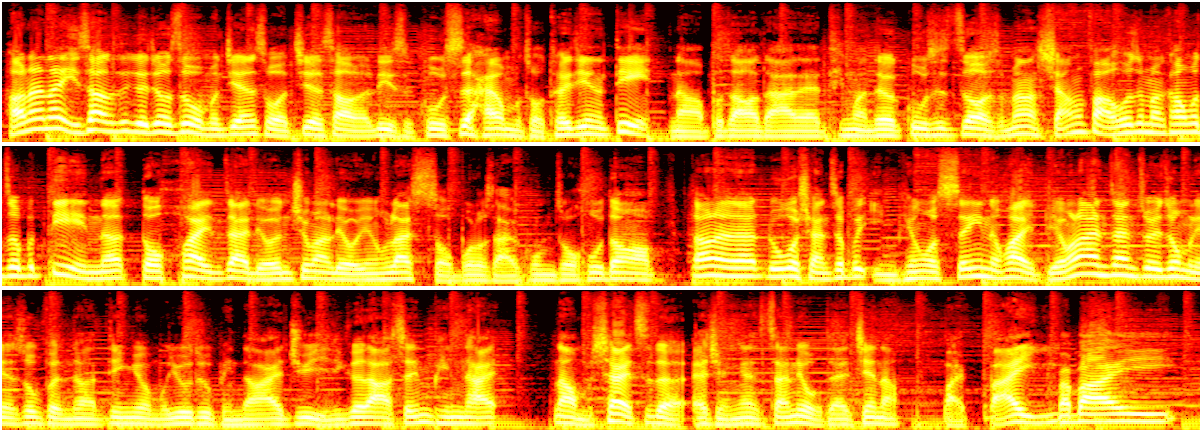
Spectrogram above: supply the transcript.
好，那那以上这个就是我们今天所介绍的历史故事，还有我们所推荐的电影。那不知道大家在听完这个故事之后，有什么样的想法，或者有没有看过这部电影呢？都欢迎在留言区留言，或来首播的时候来工作互动哦。当然呢，如果喜欢这部影片或声音的话，也别忘了按赞、追踪我们脸书粉团、订阅我们 YouTube 频道、IG 以及各大声音平台。那我们下一次的 H&M 365再见了，拜拜，拜拜。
